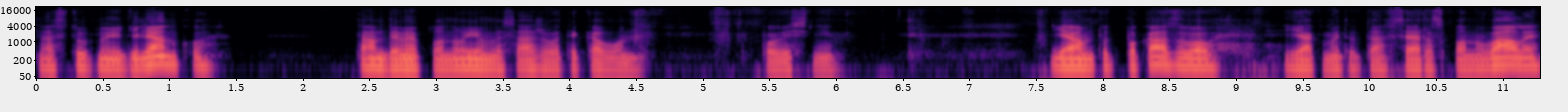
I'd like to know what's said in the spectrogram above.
наступну ділянку, там де ми плануємо висаджувати кавун по весні. Я вам тут показував, як ми тут все розпланували,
